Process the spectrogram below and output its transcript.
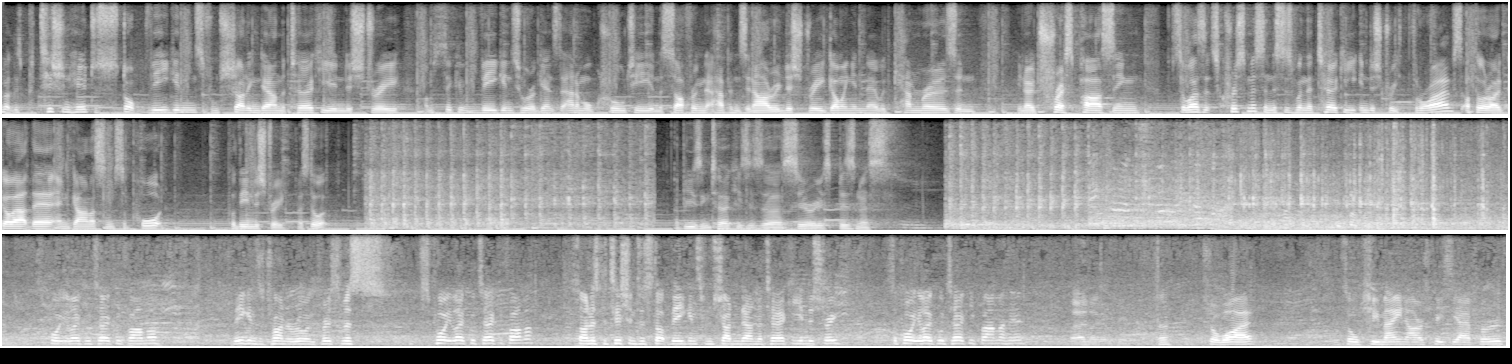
Got this petition here to stop vegans from shutting down the turkey industry. I'm sick of vegans who are against animal cruelty and the suffering that happens in our industry, going in there with cameras and, you know, trespassing. So as it's Christmas and this is when the turkey industry thrives, I thought I'd go out there and garner some support for the industry. Let's do it. Abusing turkeys is a serious business. Support your local turkey farmer. Vegans are trying to ruin Christmas. Support your local turkey farmer. Sign this petition to stop vegans from shutting down the turkey industry. Support your local turkey farmer here. Huh? Sure why. It's all humane, RSPCA approved.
